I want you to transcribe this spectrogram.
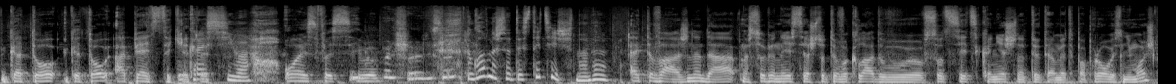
Готов, готов, опять-таки. И это... красиво. Ой, спасибо большое, Лиса. Ну, главное, что это эстетично, да? Это важно, да. Особенно, если я что-то выкладываю в соцсети, конечно, ты там это попробовать не можешь.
